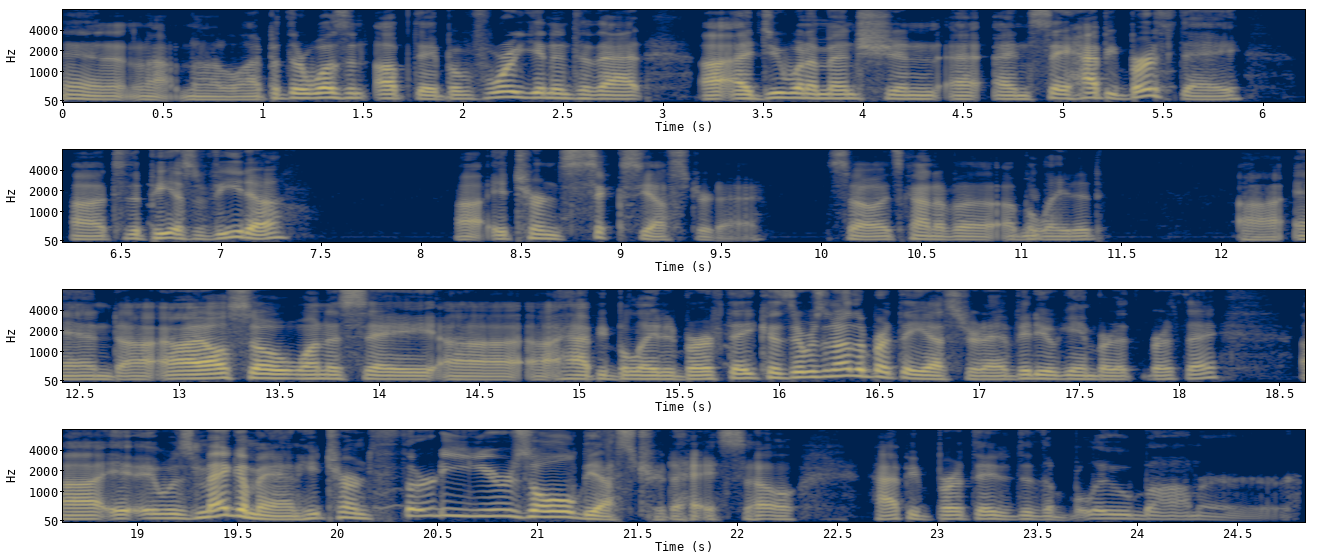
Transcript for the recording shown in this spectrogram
eh, not not a lot. But there was an update. But before we get into that, uh, I do want to mention uh, and say happy birthday uh, to the PS Vita. Uh, it turned six yesterday, so it's kind of a, a belated. Uh, and uh, I also want to say uh, a happy belated birthday because there was another birthday yesterday, a video game birth- birthday. Uh, it, it was Mega Man. He turned 30 years old yesterday. So happy birthday to the Blue Bomber.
